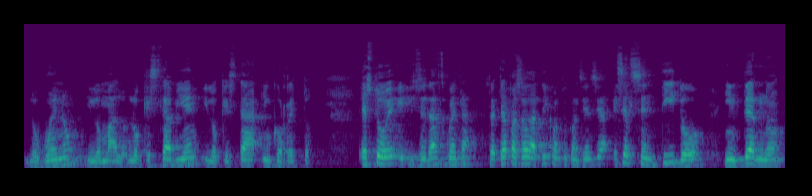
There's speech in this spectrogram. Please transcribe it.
Lo bueno y lo malo, lo que está bien y lo que está incorrecto. Esto, y se das cuenta, ¿te ha pasado a ti con tu conciencia? Es el sentido interno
